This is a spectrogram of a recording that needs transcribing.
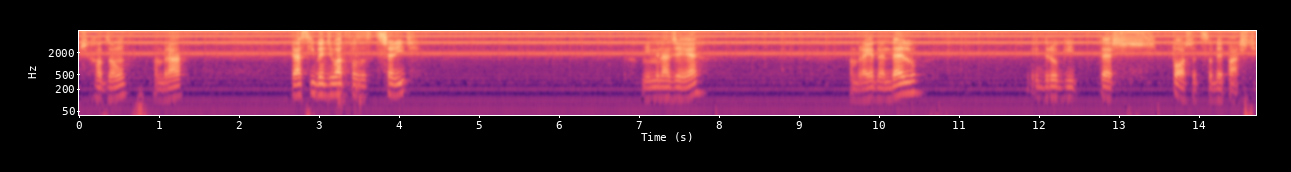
Przechodzą. Dobra. Teraz ich będzie łatwo zastrzelić. Miejmy nadzieję. Dobra, jeden dedu. I drugi też poszedł sobie paść.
